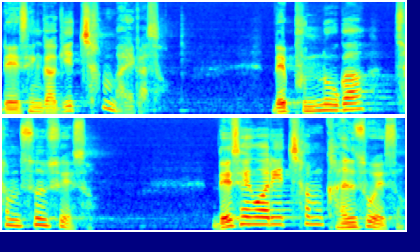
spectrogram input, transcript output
내 생각이 참 맑아서 내 분노가 참 순수해서 내 생활이 참 간소해서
